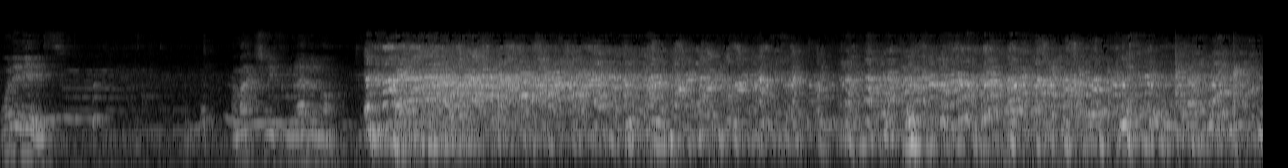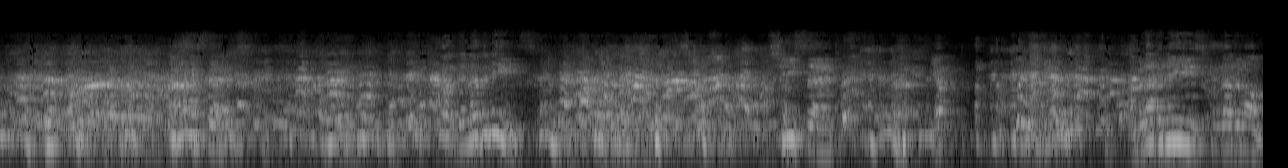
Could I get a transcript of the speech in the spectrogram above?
What it is, I'm actually from Lebanon. And I said, What, you're Lebanese? She said, Yep. I'm a Lebanese from Lebanon.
